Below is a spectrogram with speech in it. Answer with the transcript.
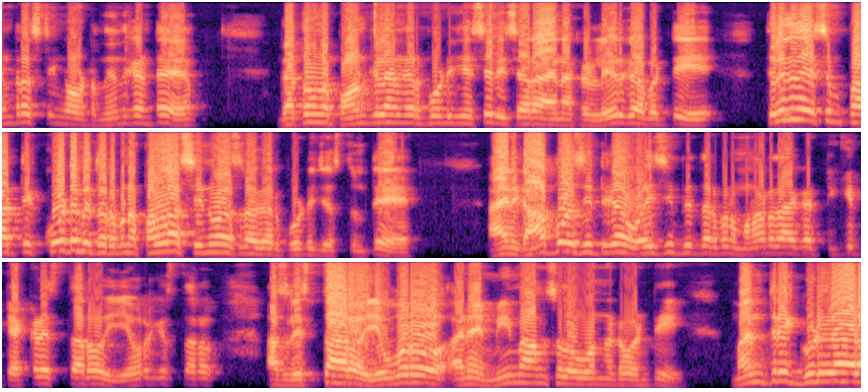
ఇంట్రెస్టింగ్గా ఉంటుంది. ఎందుకంటే గతంలో పవన్ కళ్యాణ్ గారు పోటీ చేశారు ఈసారి ఆయన అక్కడ లేరు కాబట్టి తెలుగుదేశం పార్టీ కూటమి తరపున పల్లా శ్రీనివాసరావు గారు పోటీ చేస్తుంటే ఆయనకి ఆపోజిట్గా వైసీపీ తరపున మొన్నటిదాకా టికెట్ ఎక్కడ ఇస్తారో ఎవరికి ఇస్తారో అసలు ఇస్తారో ఎవరో అనే మీమాంసలో ఉన్నటువంటి మంత్రి గుడివాడ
